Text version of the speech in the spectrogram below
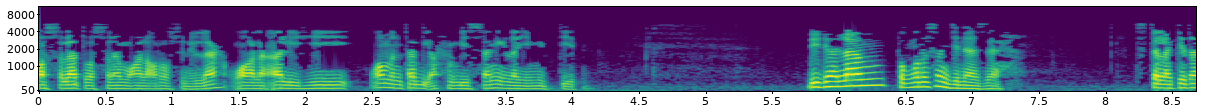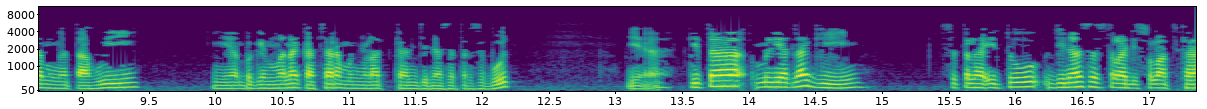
wassalatu wassalamu ala Rasulillah wa ala alihi wa man tabi'ahum bi ila. Di dalam pengurusan jenazah, setelah kita mengetahui ya bagaimana cara menyolatkan jenazah tersebut, ya, kita melihat lagi setelah itu jenazah setelah disolatkan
